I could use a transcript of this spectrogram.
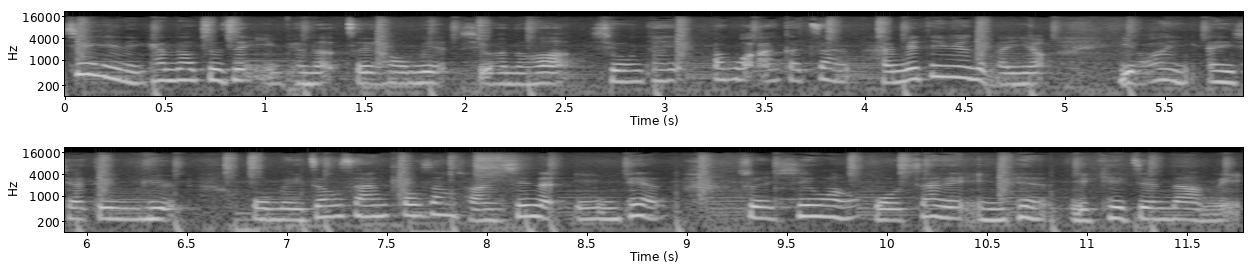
谢谢你看到这支影片的最后面，喜欢的话，希望可以帮我按个赞。还没订阅的朋友，也欢迎按一下订阅。我每周三都上传新的影片。所以希望我下个影片也可以见到你。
